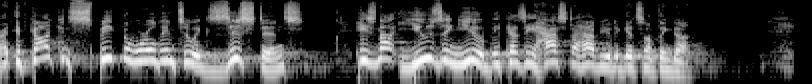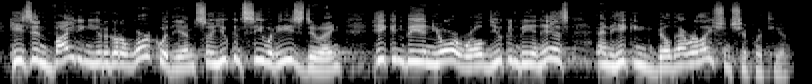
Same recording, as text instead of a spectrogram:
Right? If God can speak the world into existence, he's not using you because he has to have you to get something done. He's inviting you to go to work with him so you can see what he's doing. He can be in your world, you can be in his, and he can build that relationship with you.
